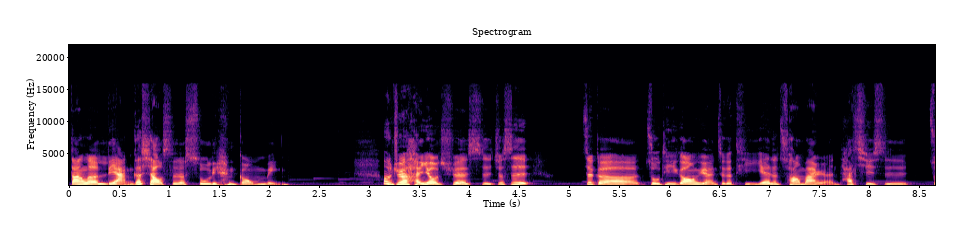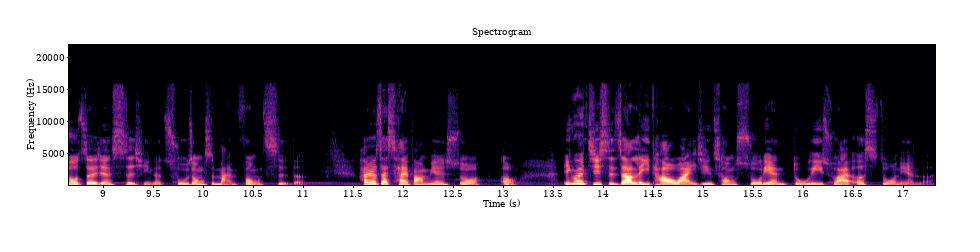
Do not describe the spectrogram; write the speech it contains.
当了两个小时的苏联公民。”那我觉得很有趣的是，就是这个主题公园这个体验的创办人，他其实做这件事情的初衷是蛮讽刺的。他就在采访里面说：“哦，因为即使在立陶宛已经从苏联独立出来二十多年了，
